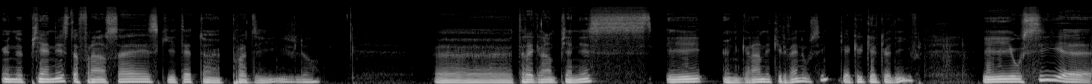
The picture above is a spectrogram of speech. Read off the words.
une pianiste française qui était un prodige, là. Euh, très grande pianiste et une grande écrivaine aussi, qui a écrit quelques livres. Et aussi, euh,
